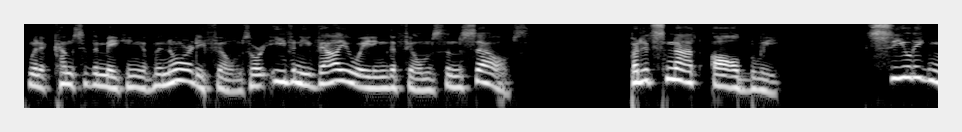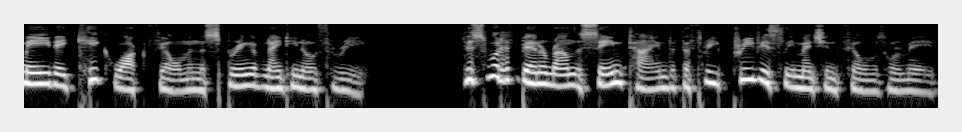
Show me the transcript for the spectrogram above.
when it comes to the making of minority films or even evaluating the films themselves. But it's not all bleak. Selig made a cakewalk film in the spring of 1903. This would have been around the same time that the three previously mentioned films were made.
